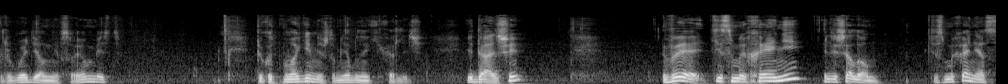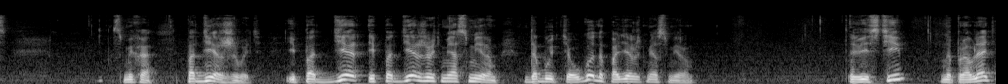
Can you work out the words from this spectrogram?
Другое дело не в своем месте. Так вот, помоги мне, чтобы не было никаких отличий. И дальше. В тисмехени или шалом. Тисмехени, смеха. Поддерживать. И, поддер, и поддерживать меня с миром. Да будет тебе угодно поддерживать меня с миром вести, направлять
